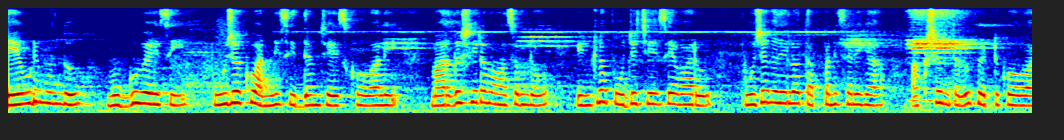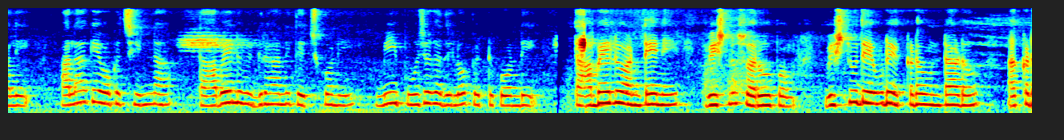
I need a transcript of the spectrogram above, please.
దేవుడి ముందు ముగ్గు వేసి పూజకు అన్ని సిద్ధం చేసుకోవాలి. మార్గశిర మాసంలో ఇంట్లో పూజ చేసేవారు పూజ గదిలో తప్పనిసరిగా అక్షంతలు పెట్టుకోవాలి. అలాగే ఒక చిన్న తాబేలు విగ్రహాన్ని తెచ్చుకొని మీ పూజ గదిలో పెట్టుకోండి. తాబేలు అంటేనే విష్ణు స్వరూపం. విష్ణుదేవుడు ఎక్కడ ఉంటాడో అక్కడ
